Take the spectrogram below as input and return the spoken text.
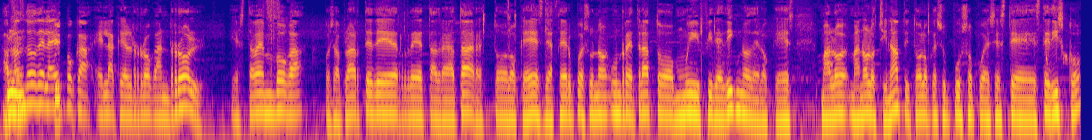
Hablando de la época en la que el rock and roll estaba en boga, pues hablarte de retratar todo lo que es, de hacer pues uno- un retrato muy fidedigno de lo que es Malo- Manolo Chinato y todo lo que supuso pues este, este disco,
